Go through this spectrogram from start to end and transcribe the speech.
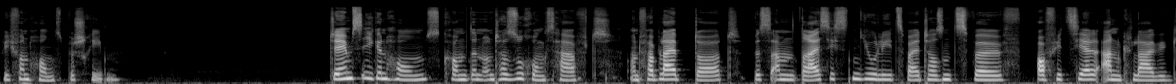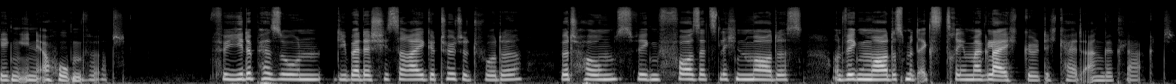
wie von Holmes beschrieben. James Egan Holmes kommt in Untersuchungshaft und verbleibt dort, bis am 30. Juli 2012 offiziell Anklage gegen ihn erhoben wird. Für jede Person, die bei der Schießerei getötet wurde, wird Holmes wegen vorsätzlichen Mordes und wegen Mordes mit extremer Gleichgültigkeit angeklagt.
